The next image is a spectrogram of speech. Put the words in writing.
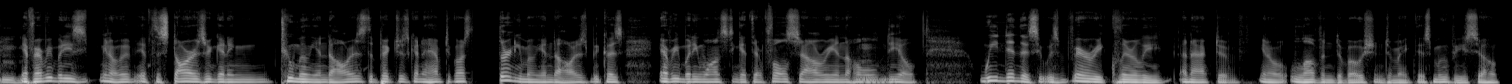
Mhm. if everybody's, you know, if, if the stars are getting two million dollars, the picture's going to have to cost thirty million dollars because everybody wants to get their full salary and the whole Mhm. deal. We did this. It was very clearly an act of, you know, love and devotion to make this movie. So,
